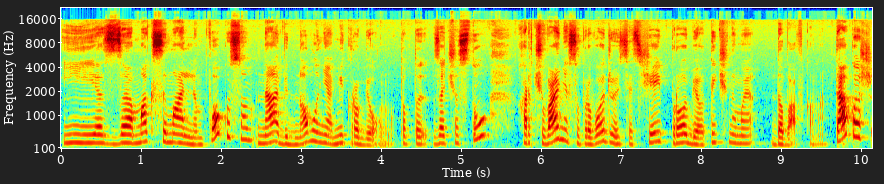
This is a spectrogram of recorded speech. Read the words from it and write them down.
і з максимальним фокусом на відновлення мікробіому. Тобто, зачасту харчування супроводжується ще й пробіотичними добавками. Також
